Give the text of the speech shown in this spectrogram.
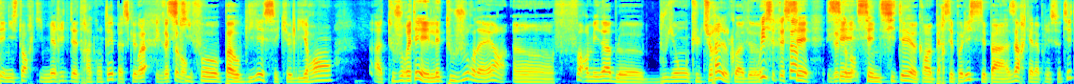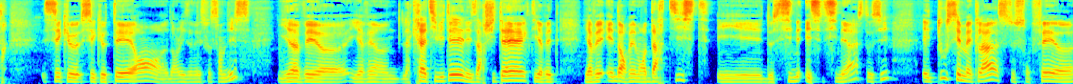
une histoire qui mérite d'être racontée parce que Voilà, ce qu'il faut pas oublier c'est que l'Iran a toujours été et l'est toujours d'ailleurs un formidable bouillon culturel quoi de Oui, c'était ça. c'est une cité euh, quand même Persépolis c'est pas un hasard qu'elle a pris ce titre c'est que c'est que Téhéran euh, dans les années 70 il y avait euh, il y avait un- la créativité les architectes il y avait il y avait énormément d'artistes et de ciné- et cinéastes aussi et tous ces mecs là se sont fait euh,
